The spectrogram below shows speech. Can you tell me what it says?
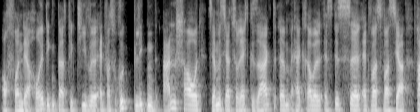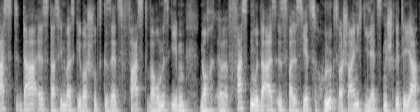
auch von der heutigen Perspektive etwas rückblickend anschaut. Sie haben es ja zu Recht gesagt, ähm, Herr Krabbel, es ist äh, etwas, was ja fast da ist, das Hinweisgeberschutzgesetz fast, warum es eben noch äh, fast nur da ist, ist, weil es jetzt höchstwahrscheinlich die letzten Schritte ja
